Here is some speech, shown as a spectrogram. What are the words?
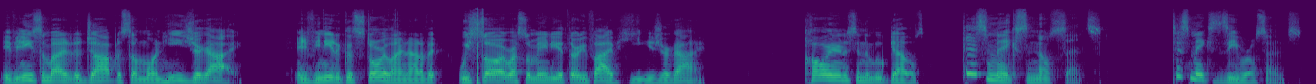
If you need somebody to job to someone, he's your guy. And if you need a good storyline out of it, we saw at WrestleMania 35, he is your guy. Karl Anderson and Luke Gallows. This makes no sense. This makes zero sense.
